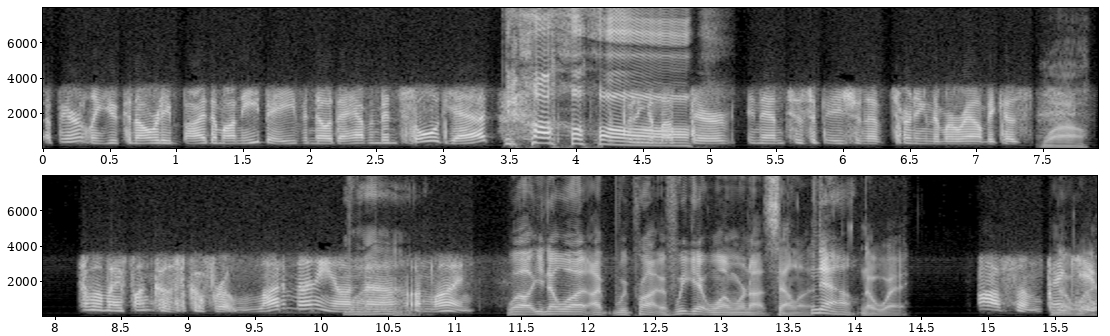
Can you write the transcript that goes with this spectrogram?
apparently you can already buy them on eBay, even though they haven't been sold yet. Putting them up there in anticipation of turning them around because Wow. some of my Funkos go for a lot of money on Wow. uh, online. Well, you know what? I, we probably if we get one, we're not selling it. No. No way. Awesome. Thank No way. you.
